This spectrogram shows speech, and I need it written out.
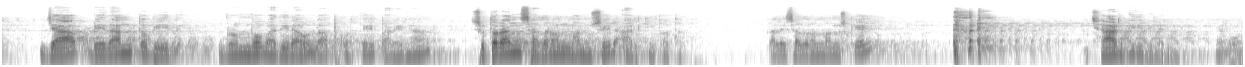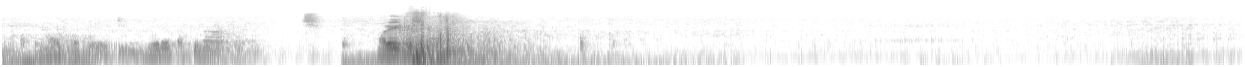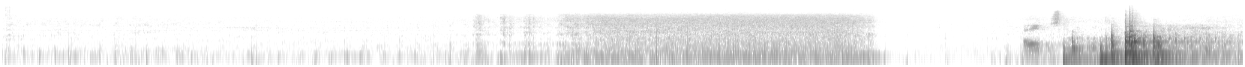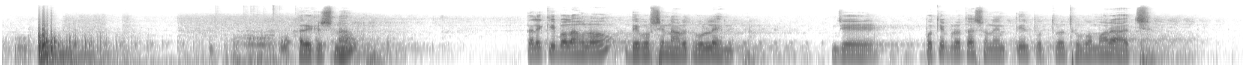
যা বেদান্তবিদ ব্রহ্মবাদীরাও লাভ করতে পারে না। সুতরাং সাধারণ মানুষের আর কি কথা? তাহলে সাধারণ মানুষকে ছাড় দিয়ে দিলেন হরে কৃষ্ণ হরে কৃষ্ণ। তাহলে কি বলা হলো? দেবর্ষী নারদ বললেন যে, পতিব্রতা সুনেত্রীর পুত্র ধ্রুব মহারাজ,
